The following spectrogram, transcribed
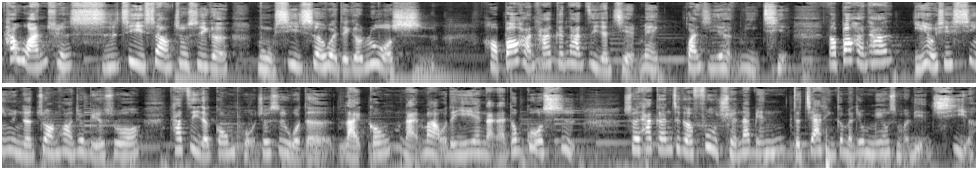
她完全实际上就是一个母系社会的一个落实，好，包含她跟她自己的姐妹关系也很密切，然后包含她也有一些幸运的状况，就比如说她自己的公婆，就是我的奶公奶妈，我的爷爷奶奶都过世。所以他跟这个父权那边的家庭根本就没有什么联系了，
